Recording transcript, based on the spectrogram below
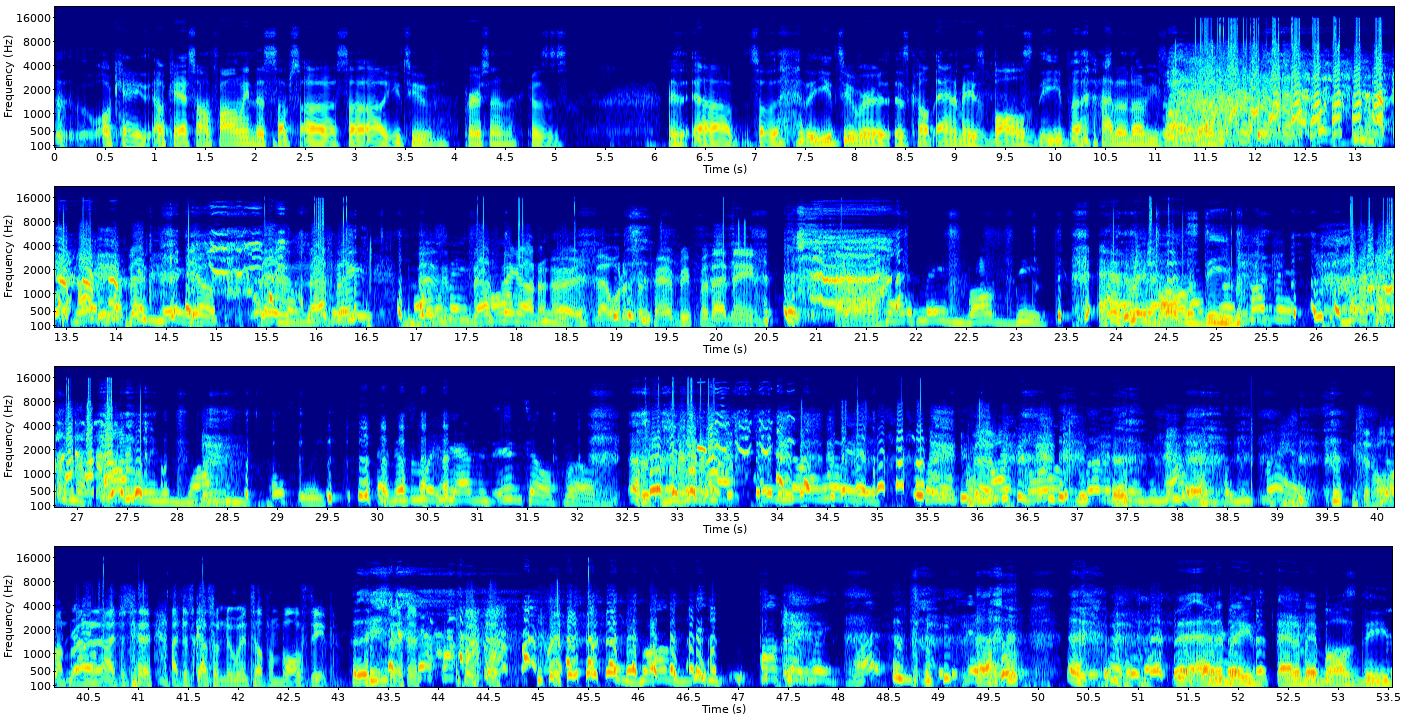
Uh, okay, okay. So I'm following this sub uh, su- uh YouTube person because. Uh, so the the YouTuber is called Anime's Balls Deep. I don't know if you follow them. Yo, there's nothing. There's Anime nothing on deep. earth that would have prepared me for that name at all. Anime balls deep. Anime Balls Deep. Your cousin, your cousin is following and watching this person, and this is where he has his intel from. Ain't no way someone from my close relatives is watching from this man. He said, "Hold on, Brandon. I just I just got some new intel from Balls Deep." balls deep. I was like, wait, what? the anime anime Balls Deep.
